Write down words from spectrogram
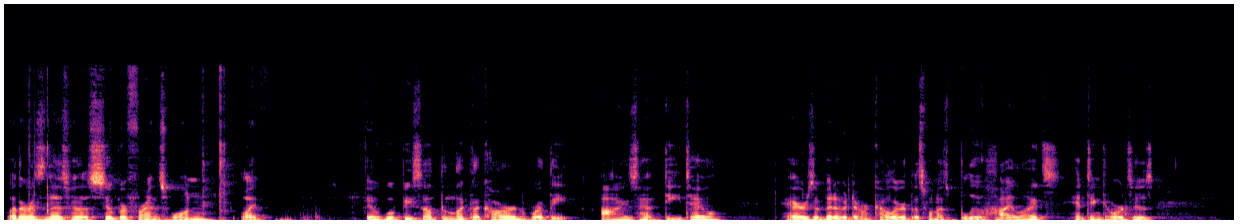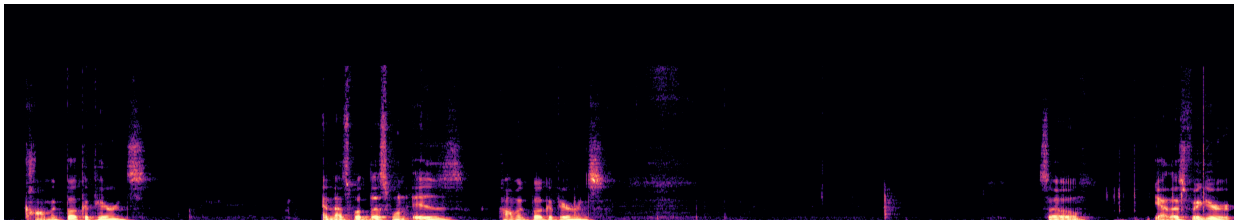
Whether it's this or the Super Friends one, like, it would be something like the card where the eyes have detail Hair's a bit of a different color. This one has blue highlights, hinting towards his comic book appearance. And that's what this one is, comic book appearance. So, yeah, this figure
